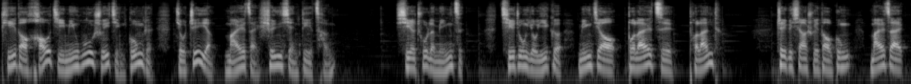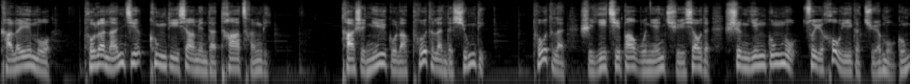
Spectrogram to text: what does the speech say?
提到，好几名污水井工人就这样埋在深陷地层，写出了名字，其中有一个名叫布莱兹·普兰特。这个下水道工埋在卡雷姆普勒南街空地下面的塌层里，他是尼古拉·普特兰的兄弟。普特兰是一七八五年取消的圣婴公墓最后一个掘墓工，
